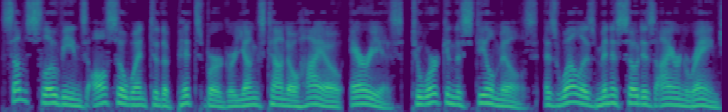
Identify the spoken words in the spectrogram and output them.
Some Slovenes also went to the Pittsburgh or Youngstown, Ohio, areas, to work in the steel mills, as well as Minnesota's Iron Range,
